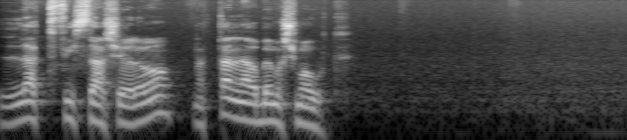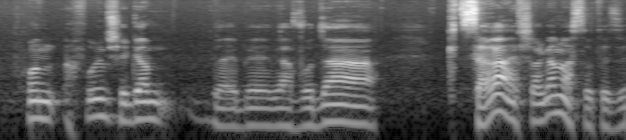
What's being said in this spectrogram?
לתפיסה שלו? נתן לה הרבה משמעות. נכון, אנחנו רואים שגם בעבודה קצרה אפשר גם לעשות את זה,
